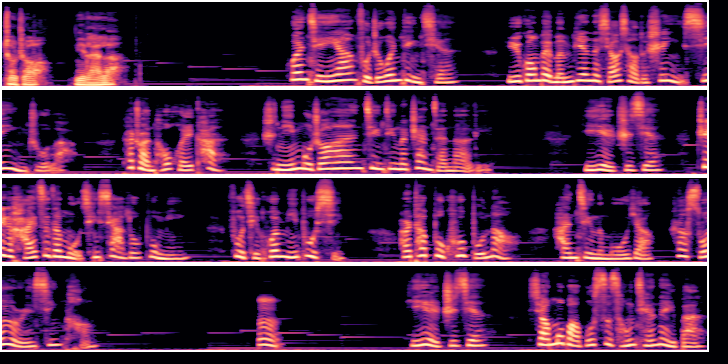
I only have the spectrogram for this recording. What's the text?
周周，你来了。温景逸安抚着温定前，余光被门边的小小的身影吸引住了。他转头回看，是倪木舟安安静静的站在那里。一夜之间，这个孩子的母亲下落不明，父亲昏迷不醒，而他不哭不闹，安静的模样让所有人心疼。嗯。一夜之间，小木宝不似从前那般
